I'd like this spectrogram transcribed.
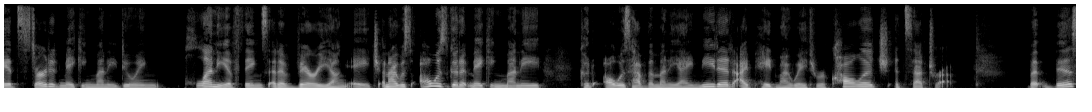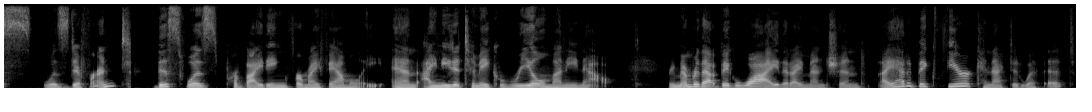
had started making money doing plenty of things at a very young age. And I was always good at making money, could always have the money I needed. I paid my way through college, etc. But this was different. This was providing for my family, and I needed to make real money now. Remember that big why that I mentioned? I had a big fear connected with it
